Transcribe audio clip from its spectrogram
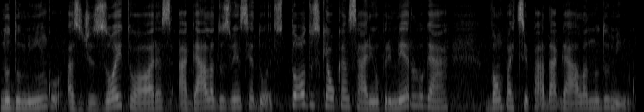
No domingo, às 18 horas, a gala dos vencedores. Todos que alcançarem o primeiro lugar vão participar da gala no domingo.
